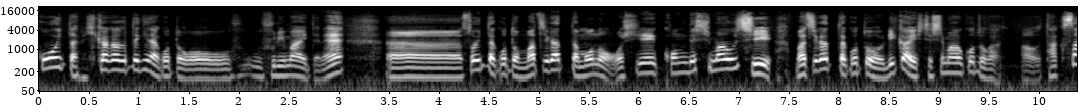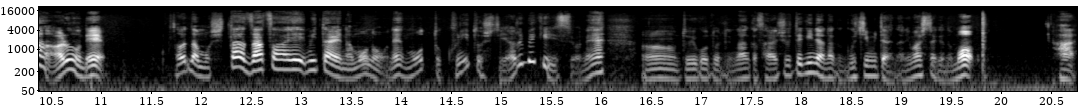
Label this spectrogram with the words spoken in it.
こういった非科学的なことを振りまいてね、そういったことを間違ったものを教え込んでしまうし、間違ったことを理解してしまうことがたくさんあるので、それではもう下支えみたいなものをね、もっと国としてやるべきですよね。うん、ということで、なんか最終的にはなんか愚痴みたいになりましたけども、はい。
